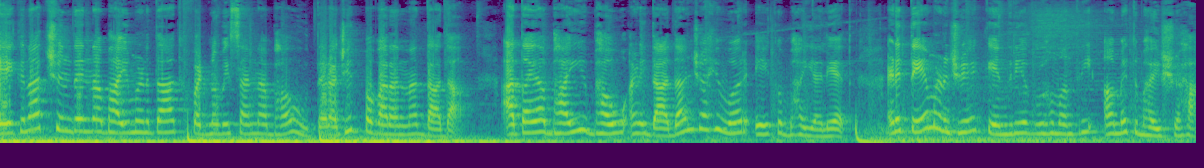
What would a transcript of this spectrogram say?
एकनाथ शिंदेंना भाई म्हणतात फडणवीसांना भाऊ तर अजित पवारांना दादा. आता या भाई भाऊ आणि दादांच्याही वर एक भाई आले आहेत. आणि ते म्हणजे केंद्रीय गृहमंत्री अमित भाई शहा.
